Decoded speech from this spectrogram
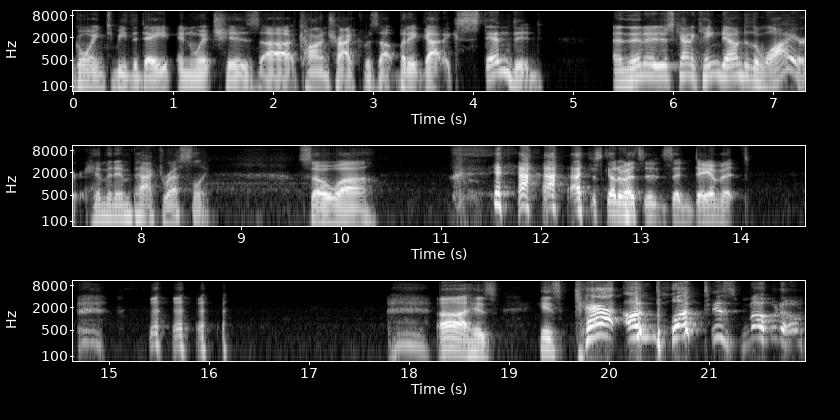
going to be the date in which his uh, contract was up, but it got extended. And then it just kind of came down to the wire, him and Impact Wrestling. So uh, I just got a message that said, damn it. Ah, his his cat unplugged his modem.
